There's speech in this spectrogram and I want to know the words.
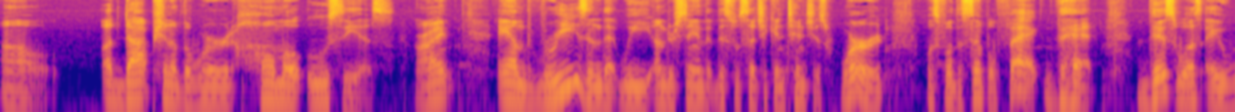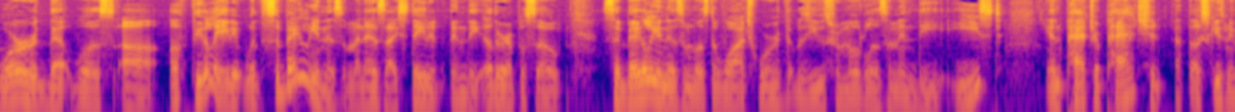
uh, adoption of the word homoousios, right? And the reason that we understand that this was such a contentious word was for the simple fact that this was a word that was uh, affiliated with Sabellianism. And as I stated in the other episode, Sabellianism was the watchword that was used for modalism in the East, and Patripassian, excuse me,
